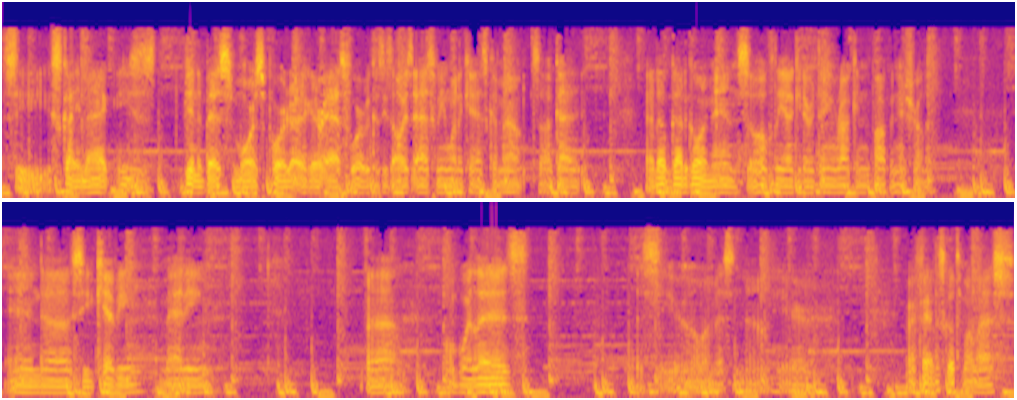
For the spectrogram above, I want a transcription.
see Scotty Mac, he's been the best, more supporter I ever asked for because he's always asking me when the cast come out. So I got got up, got it going, man. So hopefully I get everything rocking and popping here shortly. And uh, see Kevin, Maddie, uh, boy, Les. Let's see here, who am I missing out here? Matter of fact, let's go to my last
